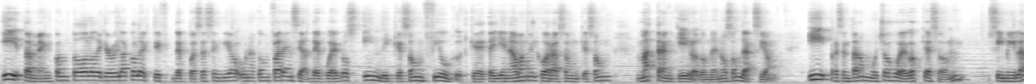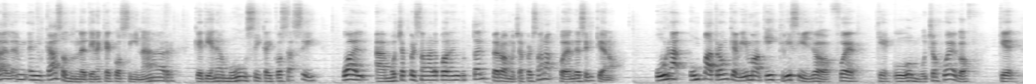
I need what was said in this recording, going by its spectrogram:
Y también con todo lo de Guerrilla Collective, después se siguió una conferencia de juegos indie que son feel good, que te llenaban el corazón, que son más tranquilos, donde no son de acción. Y presentaron muchos juegos que son similar en, en casos donde tienes que cocinar, que tiene música y cosas así, cual a muchas personas le pueden gustar, pero a muchas personas pueden decir que no. Una, un patrón que vimos aquí, Chris y yo, fue que hubo muchos juegos que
